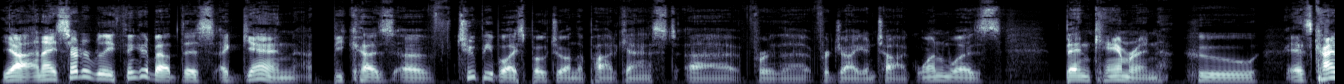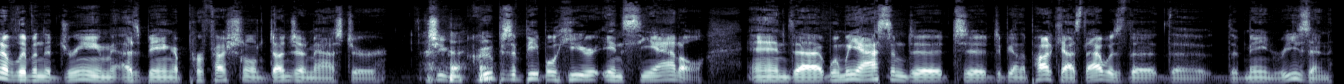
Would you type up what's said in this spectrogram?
Yeah. And I started really thinking about this again because of two people I spoke to on the podcast uh, for the for Dragon Talk. One was Ben Cameron, who is kind of living the dream as being a professional dungeon master to groups of people here in Seattle. And uh, when we asked him to, to, to be on the podcast, that was the, the, the main reason.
